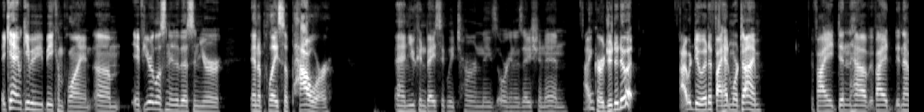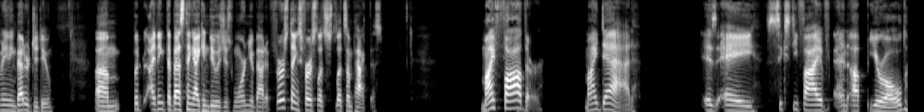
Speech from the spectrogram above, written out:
It can't be, be compliant. Um, if you're listening to this and you're in a place of power and you can basically turn these organization in, I encourage you to do it. I would do it if I had more time. If I didn't have if I didn't have anything better to do. Um, but I think the best thing I can do is just warn you about it. First things first, let's let's unpack this. My father, my dad, is a 65 and up year old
